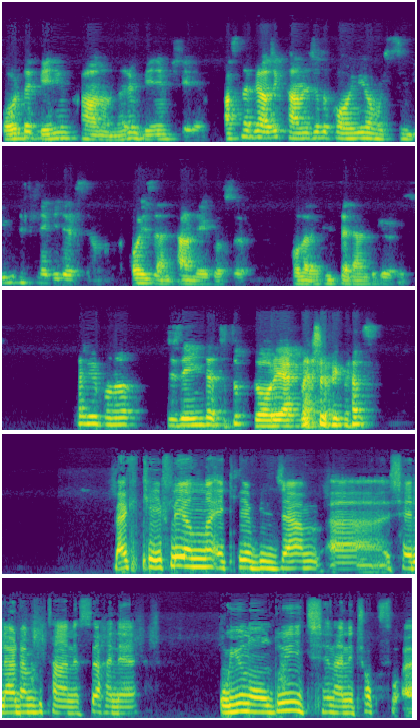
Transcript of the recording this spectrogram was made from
orada benim kanunlarım, benim şeyim. Aslında birazcık tanrıcılık oynuyormuşsun gibi düşünebilirsin. O yüzden tanrı egosu olarak nitelendiriyoruz. Tabii bunu düzeyinde tutup doğru yaklaşmak lazım. Belki keyifli yanına ekleyebileceğim e, şeylerden bir tanesi hani oyun olduğu için hani çok e,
